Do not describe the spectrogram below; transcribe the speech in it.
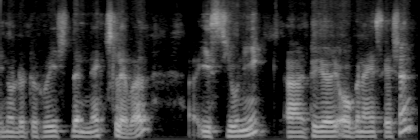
in order to reach the next level is unique to your organization.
